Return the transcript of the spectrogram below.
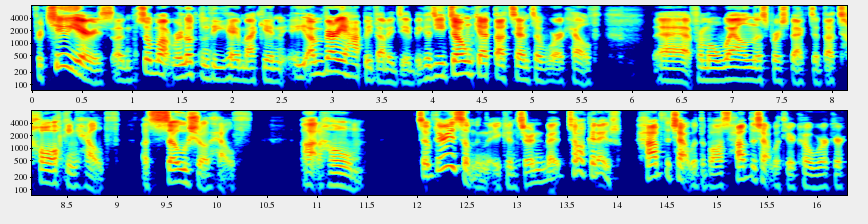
for two years and somewhat reluctantly came back in, I'm very happy that I did because you don't get that sense of work health uh, from a wellness perspective, that talking health, that social health at home. So if there is something that you're concerned about, talk it out. Have the chat with the boss, have the chat with your coworker.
